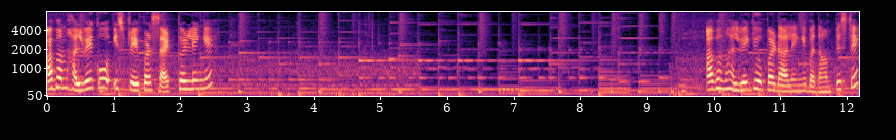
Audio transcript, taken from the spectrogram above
अब हम हलवे को इस ट्रे पर सेट कर लेंगे। अब हम हलवे के ऊपर डालेंगे बादाम पिस्ते।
